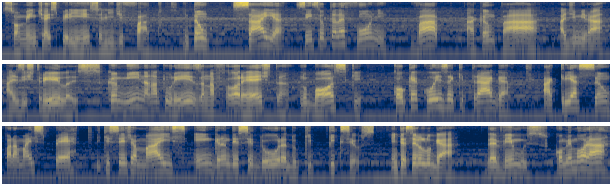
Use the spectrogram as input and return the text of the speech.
somente a experiência ali de fato. Então, saia sem seu telefone, vá acampar, admirar as estrelas, caminhe na natureza, na floresta, no bosque, qualquer coisa que traga a criação para mais perto e que seja mais engrandecedora do que pixels. Em terceiro lugar, devemos comemorar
